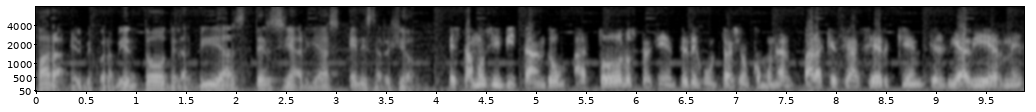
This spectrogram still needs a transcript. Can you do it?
para el mejoramiento de las vías terciarias en esta región. Estamos invitando a todos los presidentes de Junta de Acción Comunal para que se acerquen el día viernes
